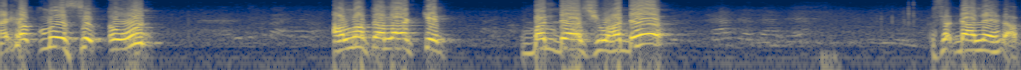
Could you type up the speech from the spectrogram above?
นะครับเมื่อศึกอุหุดอัลลอฮฺตาลาเก็บบรรดาชูฮัดะสัดดาเลยครับ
